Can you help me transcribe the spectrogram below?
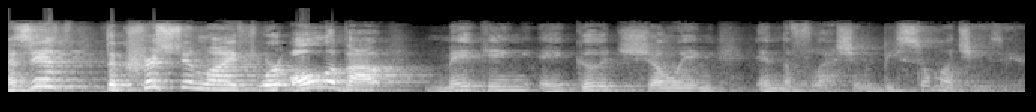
As if the Christian life were all about making a good showing in the flesh. It would be so much easier.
